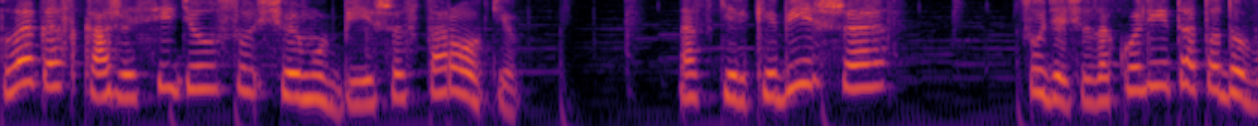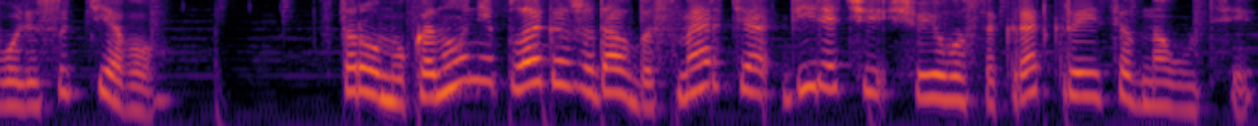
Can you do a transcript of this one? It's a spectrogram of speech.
Плега скаже Сідіусу, що йому більше 100 років. Наскільки більше, судячи за коліта, то доволі суттєво. В старому каноні Плегас жадав безсмертя, вірячи, що його секрет криється в науці.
